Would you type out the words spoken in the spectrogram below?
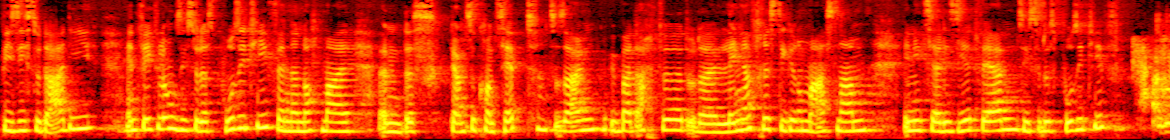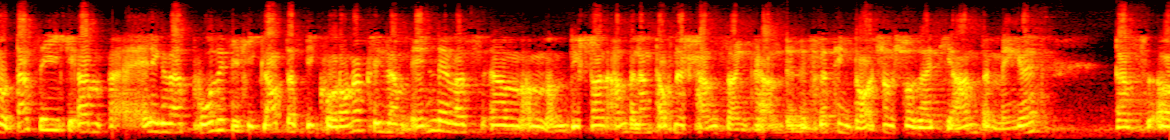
wie siehst du da die Entwicklung? Siehst du das positiv, wenn dann nochmal ähm, das ganze Konzept sozusagen überdacht wird oder längerfristigere Maßnahmen initialisiert werden? Siehst du das positiv? Also das sehe ich ähm, ehrlich gesagt positiv. Ich glaube, dass die Corona-Krise am Ende, was ähm, die Steuern anbelangt, auch eine Chance sein kann. Denn es wird in Deutschland schon seit Jahren bemängelt, dass äh,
